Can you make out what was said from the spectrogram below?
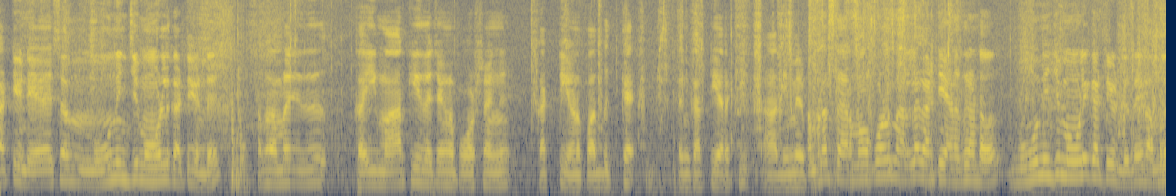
കട്ടിയുണ്ട്. ഏകദേശം മൂന്ന് ഇഞ്ച് മുകളിൽ കട്ടിയുണ്ട്. അപ്പോൾ നമ്മൾ ഇത് കൈ മാർക്ക് ചെയ്ത് വെച്ചങ്ങനെ പോർഷൻ അങ്ങ് കട്ട് ചെയ്യണം. പതുക്കെ കത്തി ഇറക്കി ആദ്യമേ നമ്മുടെ തെർമോക്കോൾ നല്ല കട്ടിയാണ്. ഇത് കണ്ടോ? മൂന്നിഞ്ച് മുകളിൽ കട്ടിയുണ്ട്. ഇതേ നമ്മൾ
